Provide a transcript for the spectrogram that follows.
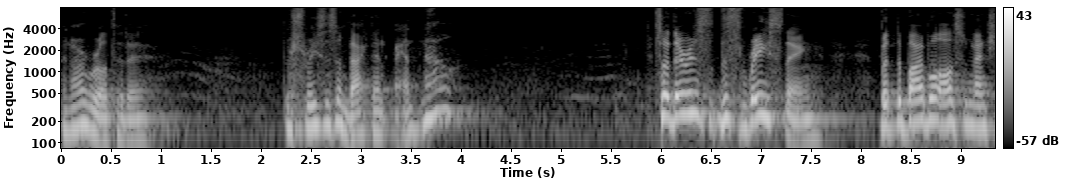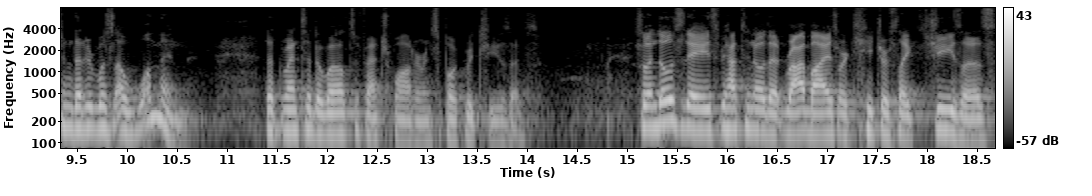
In our world today. There's racism back then and now. So there is this race thing, but the Bible also mentioned that it was a woman that went to the well to fetch water and spoke with Jesus. So in those days, we have to know that rabbis or teachers like Jesus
